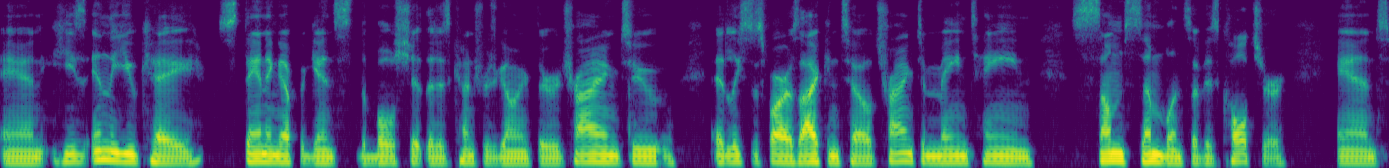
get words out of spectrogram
And he's in the UK standing up against the bullshit that his country's going through, trying to, at least as far as I can tell, trying to maintain some semblance of his culture. And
